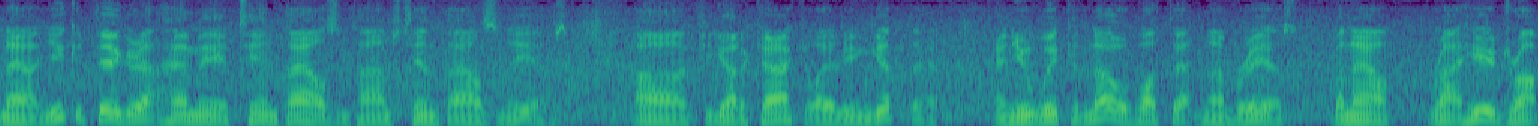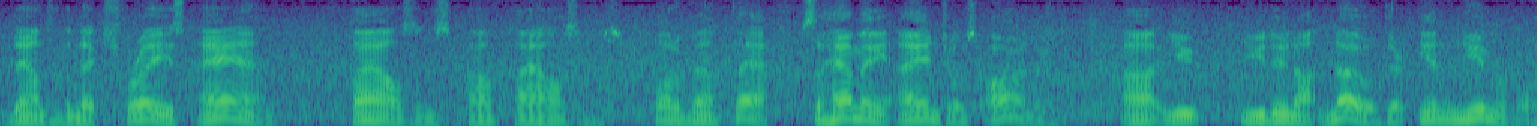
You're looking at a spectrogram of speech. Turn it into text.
Now, you could figure out how many 10,000 times 10,000 is. Uh, if you got a calculator, you can get that. And you, we can know what that number is. But now, right here, drop down to the next phrase, and thousands of thousands. What about that? So how many angels are there? Uh, you, you do not know. They're innumerable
